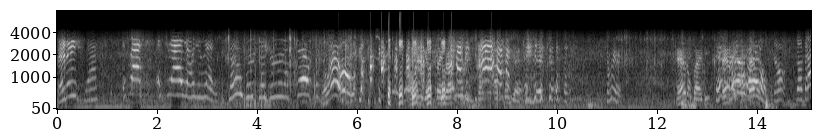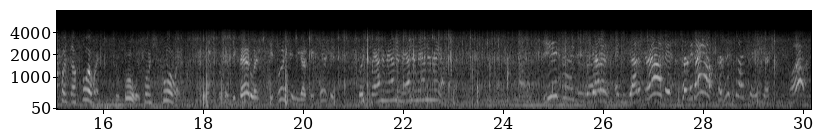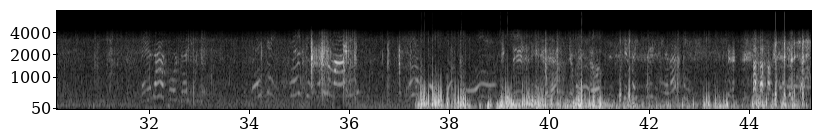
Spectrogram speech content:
Ready? Yeah. It's right. It's right on your head. Go, birthday girl. Go. Wow. you gotta stay right with it. You don't know how to do that. Come here. Paddle, baby. Paddle, Paddle, paddle, paddle. paddle. Don't go backwards, go forward. Go forward. Push forward. Okay, keep paddling. Keep pushing. You gotta keep pushing. Push around and round and round and round and round. You gotta, and you gotta drive it. Turn it out. Turn this way. There you go. What? Hand out coordination. Where's it? Where's it? Mommy. Big food in here. Yeah, your big tub. Get food in here. That's it.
